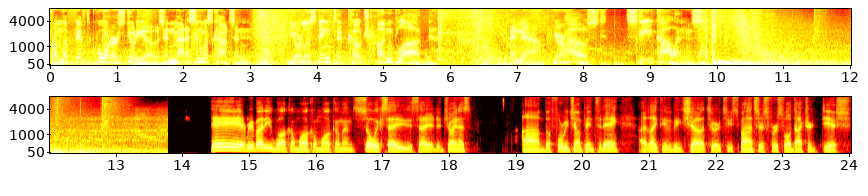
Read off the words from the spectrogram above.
From the fifth quarter studios in Madison, Wisconsin, you're listening to Coach Unplugged. And now, your host, Steve Collins. Hey, everybody. Welcome, welcome, welcome. I'm so excited you decided to join us. Um, before we jump in today, I'd like to give a big shout out to our two sponsors. First of all, Dr. Dish,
